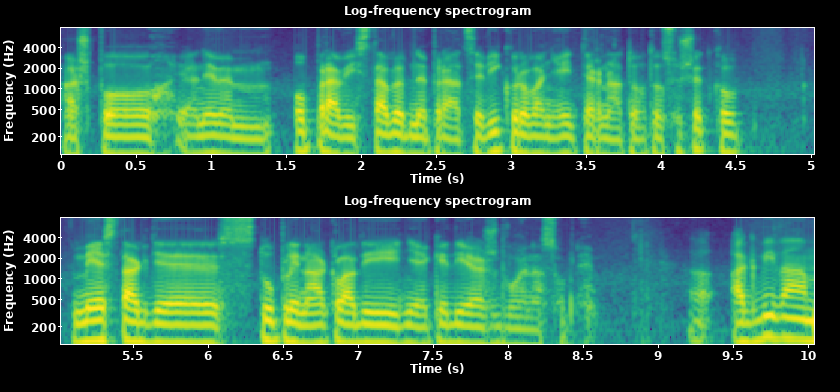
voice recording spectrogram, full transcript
až po, ja neviem, opravy, stavebné práce, vykurovanie internátov. To sú všetko miesta, kde stúpli náklady niekedy až dvojnásobne. Ak by vám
